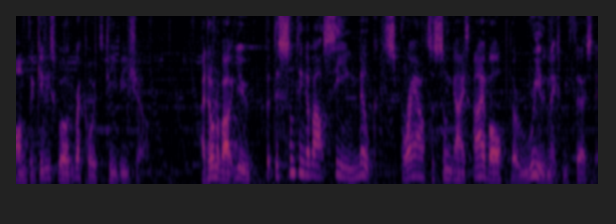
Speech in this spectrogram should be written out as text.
on the Guinness World Records TV show. I don't know about you, but there's something about seeing milk spray out of some guy's eyeball that really makes me thirsty.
